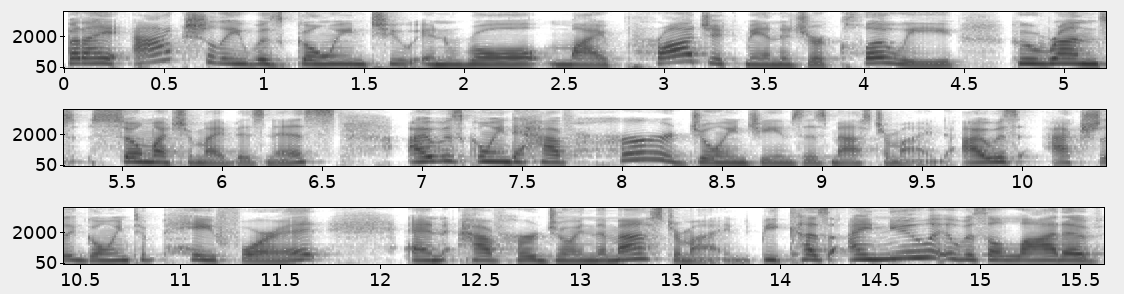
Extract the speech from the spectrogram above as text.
but I actually was going to enroll my project manager, Chloe, who runs so much of my business. I was going to have her join James's mastermind. I was actually going to pay for it and have her join the mastermind because I knew it was a lot of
